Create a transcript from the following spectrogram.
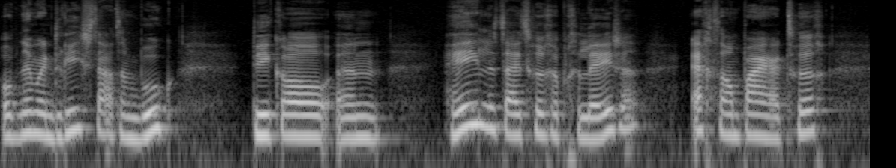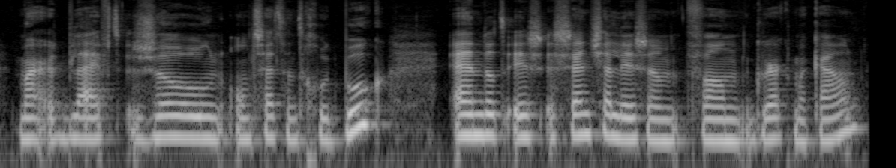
Op nummer drie staat een boek die ik al een hele tijd terug heb gelezen. Echt al een paar jaar terug. Maar het blijft zo'n ontzettend goed boek. En dat is Essentialism van Greg McCown.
